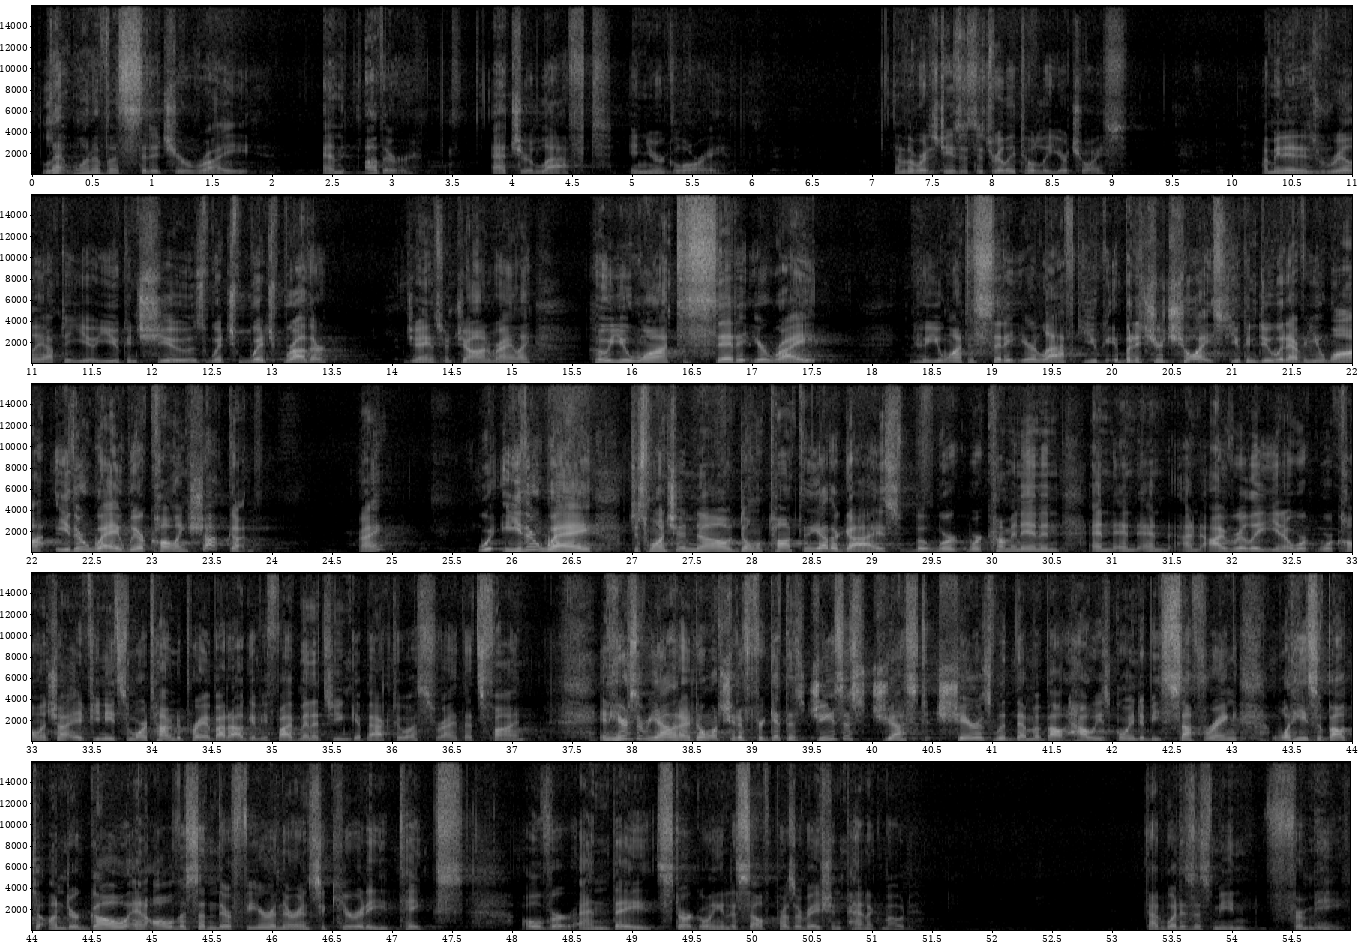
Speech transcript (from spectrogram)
Let one of us sit at your right and the other at your left in your glory. In other words, Jesus, it's really totally your choice. I mean, it is really up to you. You can choose which, which brother, James or John, right? Like who you want to sit at your right and who you want to sit at your left. You, but it's your choice. You can do whatever you want. Either way, we are calling shotgun, right? We're, either way, just want you to know, don't talk to the other guys, but we're, we're coming in and, and, and, and, and I really, you know, we're, we're calling shot. If you need some more time to pray about it, I'll give you five minutes. You can get back to us, right? That's fine. And here's the reality I don't want you to forget this. Jesus just shares with them about how he's going to be suffering, what he's about to undergo, and all of a sudden their fear and their insecurity takes over and they start going into self preservation panic mode. God, what does this mean for me?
